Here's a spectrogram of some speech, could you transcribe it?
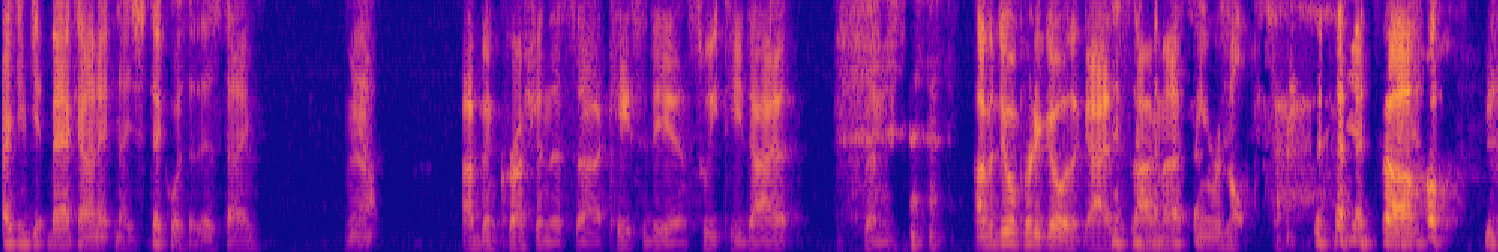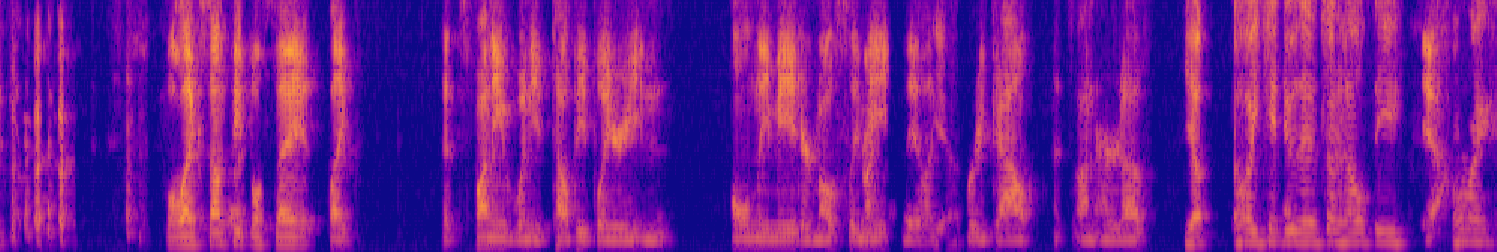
I can get back on it and I stick with it this time. Yeah. I've been crushing this uh, quesadilla and sweet tea diet. It's been, I've been doing pretty good with it, guys. I'm uh, seeing results. so, Well, like some people say, like it's funny when you tell people you're eating only meat or mostly Right. meat, they like Yeah. freak out. It's unheard of. Yep. Oh, you can't do that. It's unhealthy. Yeah. Oh my.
